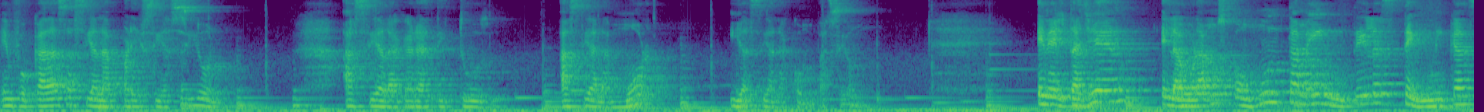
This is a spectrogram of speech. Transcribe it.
enfocadas hacia la apreciación, hacia la gratitud, hacia el amor y hacia la compasión. En el taller elaboramos conjuntamente las técnicas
